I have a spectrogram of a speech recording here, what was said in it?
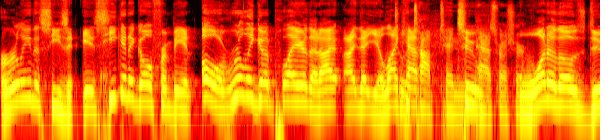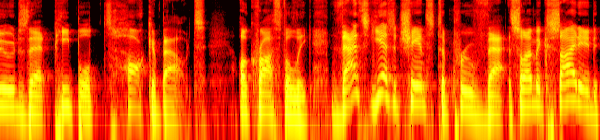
early in the season. Is he going to go from being oh a really good player that I, I that you like To a have- top 10 to pass rusher? one of those dudes that people talk about across the league? That's he has a chance to prove that. So I'm excited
